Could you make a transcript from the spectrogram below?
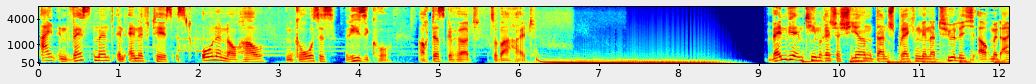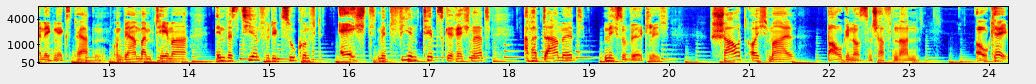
Ein Investment in NFTs ist ohne Know-how ein großes Risiko. Auch das gehört zur Wahrheit. Wenn wir im Team recherchieren, dann sprechen wir natürlich auch mit einigen Experten. Und wir haben beim Thema Investieren für die Zukunft echt mit vielen Tipps gerechnet, aber damit nicht so wirklich. Schaut euch mal Baugenossenschaften an. Okay,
